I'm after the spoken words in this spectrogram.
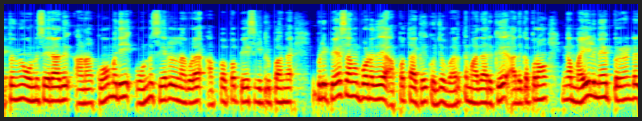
எப்பவுமே ஒன்று சேராது. ஆனால் கோமதி ஒன்று சேரலைன்னா கூட அப்பப்போ பேசிக்கிட்டு இருப்பாங்க. இப்படி பேசாமல் போனது அப்பத்தாக்கு கொஞ்சம் வருத்தமாக தான் இருக்குது அதுக்கப்புறம் இங்கே மயிலுமே பிறண்டு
